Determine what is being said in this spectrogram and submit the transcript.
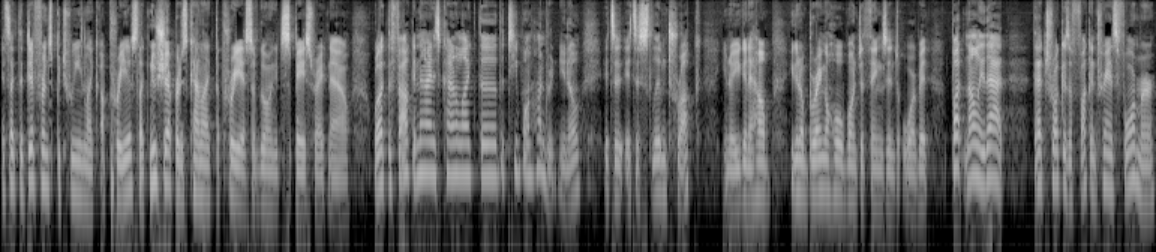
it's like the difference between like a Prius, like New Shepard is kind of like the Prius of going into space right now, or like the Falcon 9 is kind of like the the T100. You know, it's a it's a slim truck. You know, you're gonna help, you're gonna bring a whole bunch of things into orbit. But not only that, that truck is a fucking transformer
